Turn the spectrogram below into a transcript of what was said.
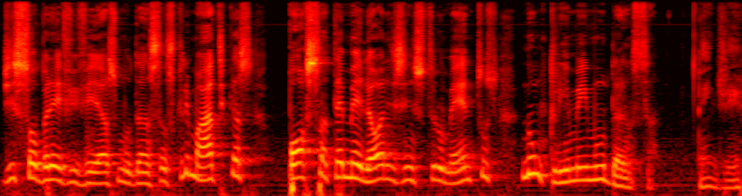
de sobreviver às mudanças climáticas possa ter melhores instrumentos num clima em mudança. Entendi.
